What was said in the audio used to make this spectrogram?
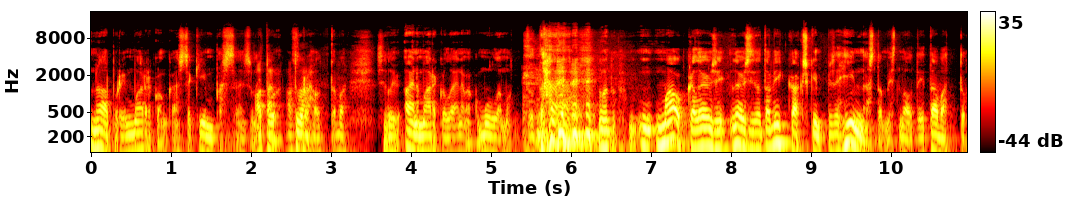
naapurin Markon kanssa kimpassa. Se oli Otan, turhauttava. Se oli aina Markolla enemmän kuin mulla, mutta, tota, mutta Maukka löysi, löysi tota VIC 20 hinnasto, mistä me oltiin tavattu.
